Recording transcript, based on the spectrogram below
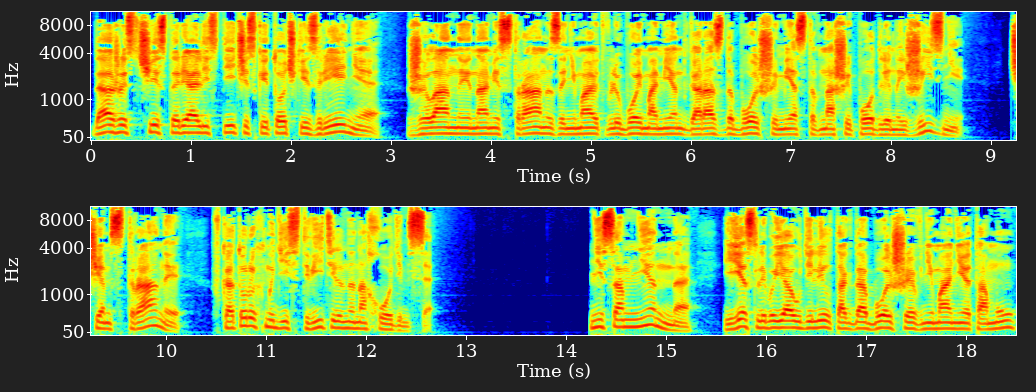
Даже с чисто реалистической точки зрения – Желанные нами страны занимают в любой момент гораздо больше места в нашей подлинной жизни, чем страны, в которых мы действительно находимся. Несомненно, если бы я уделил тогда большее внимание тому,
